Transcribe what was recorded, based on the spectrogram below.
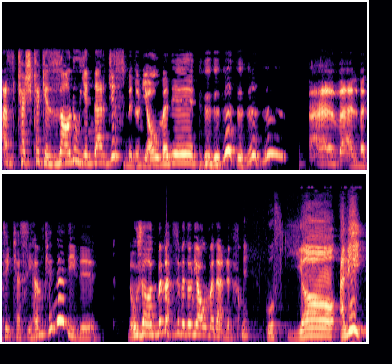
از کشکک زانوی نرجس به دنیا اومده. و البته کسی هم که ندیده. نوزاد به محض به دنیا اومدن. گفت یا علی!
